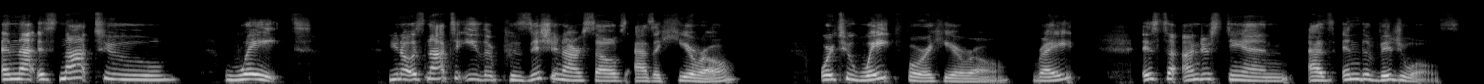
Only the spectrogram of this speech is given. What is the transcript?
And that it's not to wait, you know, it's not to either position ourselves as a hero or to wait for a hero, right? Is to understand as individuals,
